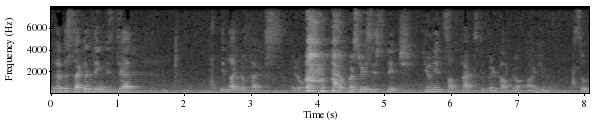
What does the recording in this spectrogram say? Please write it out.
And then the second thing is that it like the facts. You know, the persuasive speech, you need some facts to back up your argument. So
